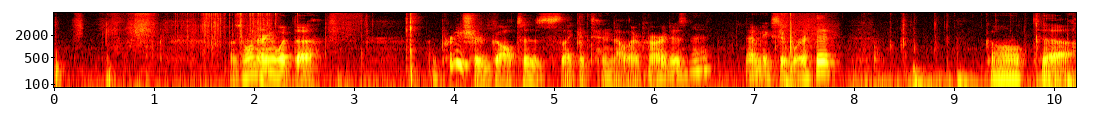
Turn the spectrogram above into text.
I was wondering what the. I'm pretty sure Ghalta's like a ten dollar card, isn't it? That makes it worth it. Ghalta.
